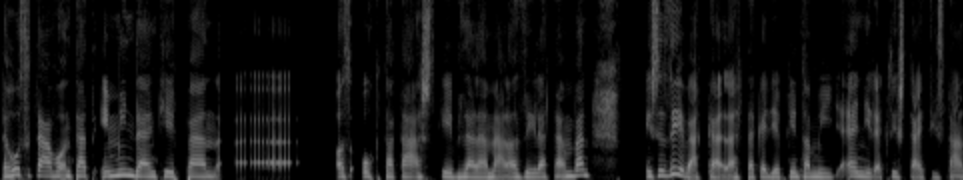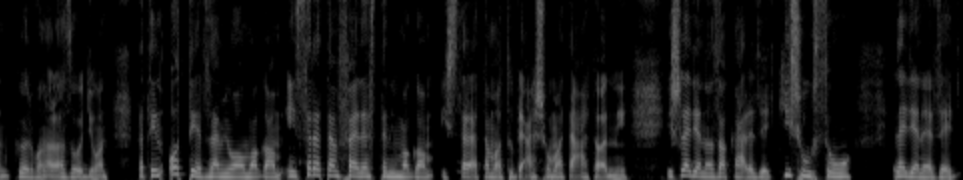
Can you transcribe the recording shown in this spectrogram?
De hosszú távon, tehát én mindenképpen eh, az oktatást képzelem el az életemben, és az évek kellettek egyébként, ami így ennyire kristálytisztán körvonalazódjon. Tehát én ott érzem jól magam, én szeretem fejleszteni magam, és szeretem a tudásomat átadni. És legyen az akár ez egy kisúszó, legyen ez egy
